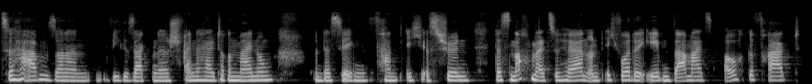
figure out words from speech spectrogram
zu haben, sondern wie gesagt eine Schweinehalterin-Meinung. Und deswegen fand ich es schön, das nochmal zu hören. Und ich wurde eben damals auch gefragt,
